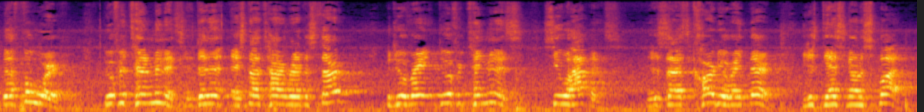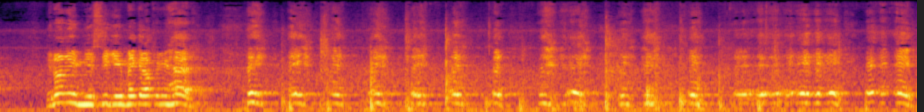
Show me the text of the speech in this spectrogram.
Do that footwork. Do it for 10 minutes. It doesn't, it's not tiring right at the start, but do it right, do it for 10 minutes. See what happens. This, that's cardio right there. You're just dancing on the spot. You don't need music, you make it up in your head. Hey, hey, hey, hey, hey, hey, hey, hey, hey, hey, hey, hey, hey, hey, hey, hey, hey.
